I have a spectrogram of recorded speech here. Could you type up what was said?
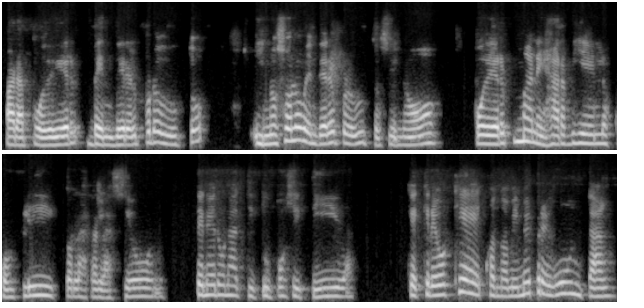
para poder vender el producto y no solo vender el producto, sino poder manejar bien los conflictos, las relaciones, tener una actitud positiva, que creo que cuando a mí me preguntan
